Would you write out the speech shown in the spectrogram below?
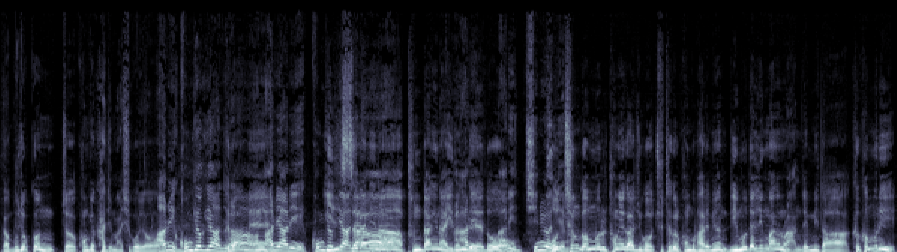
그러니까 무조건 저 공격하지 마시고요. 아니 공격이 아니라 그다음에 아니 아니 공격이 일산이나 아니라 분당이나 이런 아니, 데에도 아니. 고층 건물을 통해 가지고 주택을 공급하려면 리모델링만으로는 안 됩니다. 그 건물이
